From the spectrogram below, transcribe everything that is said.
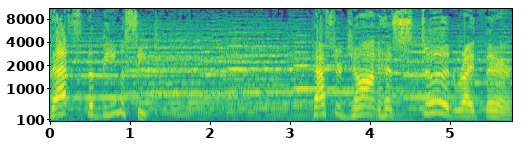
that's the Bema seat. Pastor John has stood right there.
